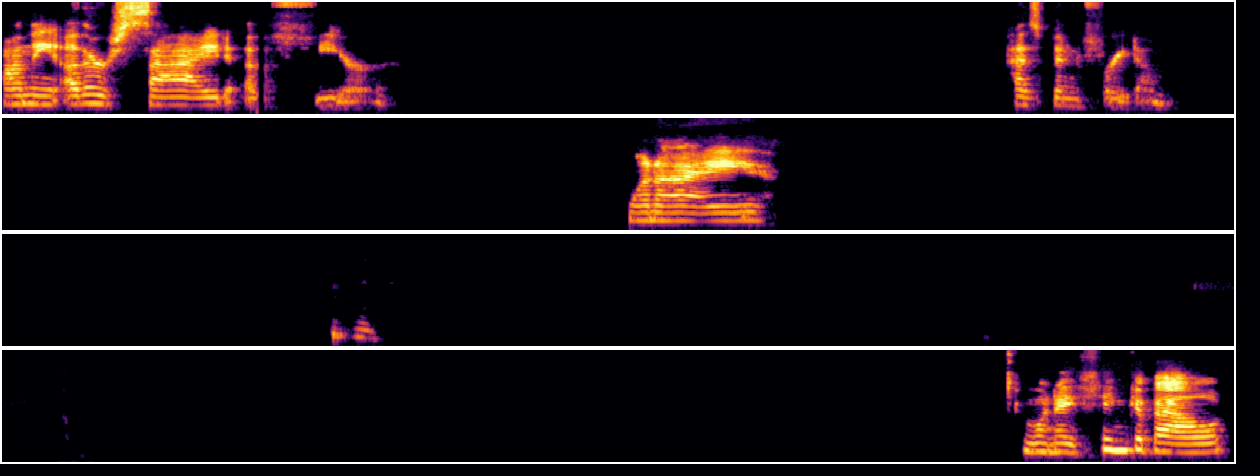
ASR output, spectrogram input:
on the other side of fear, has been freedom. When I mm-hmm. when I think about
